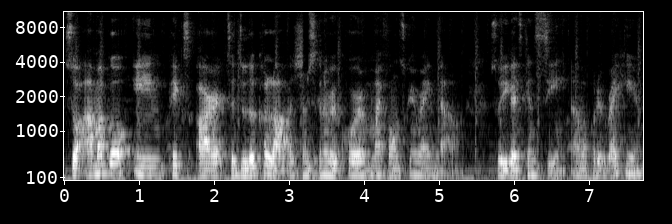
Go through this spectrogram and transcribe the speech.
So I'm gonna go in PicsArt to do the collage. I'm just gonna record my phone screen right now so you guys can see. I'm gonna put it right here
